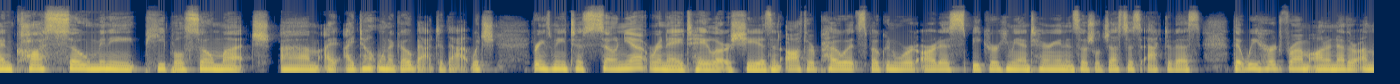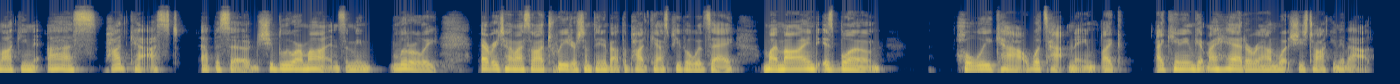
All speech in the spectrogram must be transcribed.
and cost so many people so much. Um, I, I, don't want to go back to that, which brings me to Sonya Renee Taylor. She is an author, poet, spoken word artist, speaker, humanitarian, and social justice activist that we heard from on another Unlocking Us podcast episode. She blew our minds. I mean, literally, every time I saw a tweet or something about the podcast, people would say, My mind is blown. Holy cow, what's happening? Like, I can't even get my head around what she's talking about.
